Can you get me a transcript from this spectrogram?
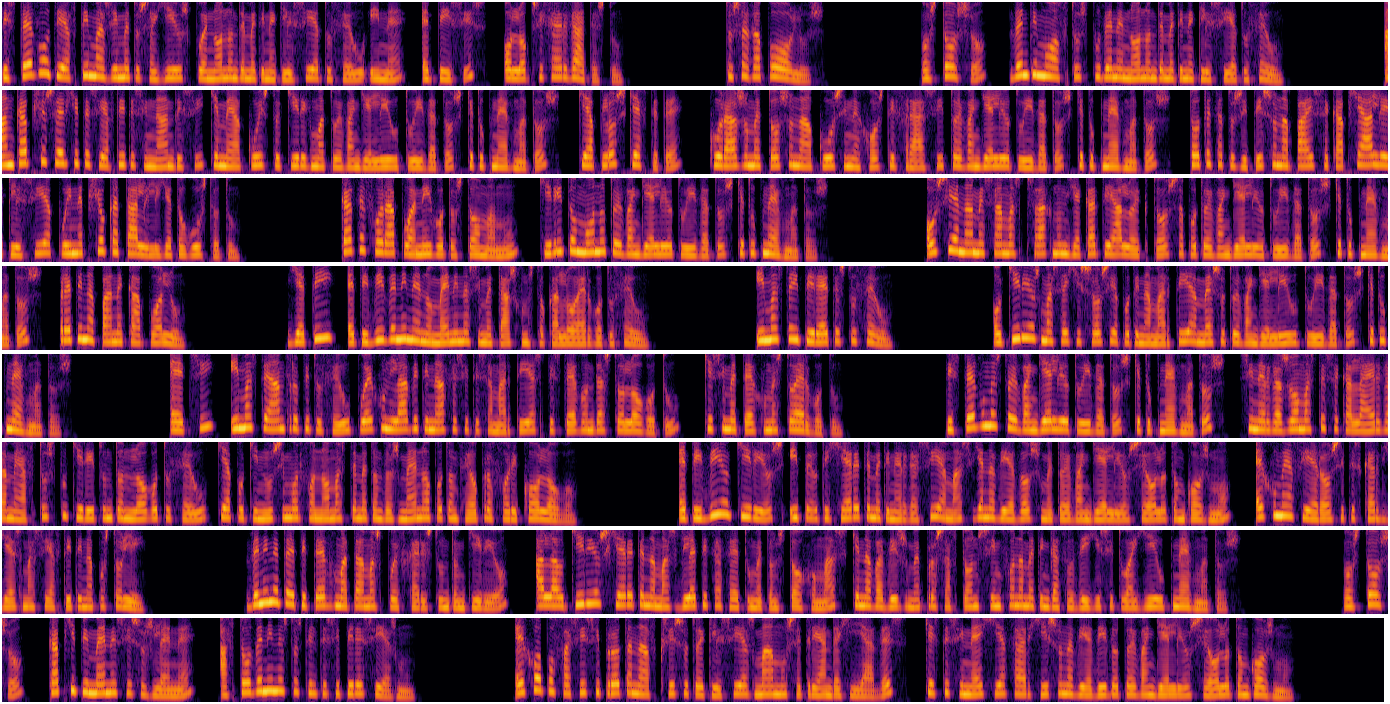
Πιστεύω ότι αυτοί μαζί με τους Αγίους που ενώνονται με την Εκκλησία του Θεού είναι, επίσης, ολόψυχα εργάτες του. Τους αγαπώ όλους. Ωστόσο, δεν τιμώ αυτούς που δεν ενώνονται με την Εκκλησία του Θεού. Αν κάποιος έρχεται σε αυτή τη συνάντηση και με ακούει στο κήρυγμα του Ευαγγελίου του Ήδατος και του Πνεύματος, και απλώς σκέφτεται, κουράζομαι τόσο να ακούω συνεχώς τη φράση Το Ευαγγέλιο του Ήδατος και του Πνεύματος, τότε θα του ζητήσω να πάει σε κάποια άλλη εκκλησία που είναι πιο κατάλληλη για το γούστο του. Κάθε φορά που ανοίγω το στόμα μου, κηρύττω μόνο το Ευαγγέλιο του Ήδατος και του Πνεύματος. Όσοι ανάμεσά μας ψάχνουν για κάτι άλλο εκτός από το Ευαγγέλιο του Ήδατος και του Πνεύματος, πρέπει να πάνε κάπου αλλού. Γιατί, επειδή δεν είναι ενωμένοι να συμμετάσχουν στο καλό έργο του Θεού. Είμαστε υπηρέτες του Θεού. Ο κύριος μας έχει σώσει από την αμαρτία μέσω του Ευαγγελίου του Ήδατος και του Πνεύματος. Έτσι, είμαστε άνθρωποι του Θεού που έχουν λάβει την άφεση της αμαρτίας πιστεύοντας στο λόγο του, και συμμετέχουμε στο έργο του. Πιστεύουμε στο Ευαγγέλιο του Ήδατος και του Πνεύματος, συνεργαζόμαστε σε καλά έργα με αυτούς που κηρύττουν τον λόγο του Θεού και από κοινού συμμορφωνόμαστε με τον δοσμένο από τον Θεό προφορικό λόγο. Επειδή ο κύριος είπε ότι χαίρεται με την εργασία μας για να διαδώσουμε το Ευαγγέλιο σε όλο τον κόσμο, έχουμε αφιερώσει τις καρδιές μας σε αυτή την αποστολή. Δεν είναι τα επιτεύγματά μας που ευχαριστούν τον κύριο, αλλά ο κύριος χαίρεται να μας βλέπει θα θέτουμε τον στόχο μας και να βαδίζουμε προς αυτόν σύμφωνα με την καθοδήγηση του Αγίου Πνεύματος. Ωστόσο, κάποιοι ποιμένε ίσως λένε, αυτό δεν είναι στο στυλ της υπηρεσίας μου. Έχω αποφασίσει πρώτα να αυξήσω το εκκλησίασμά μου σε 30.000 και στη συνέχεια θα αρχίσω να διαδίδω το Ευαγγέλιο σε όλο τον κόσμο.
